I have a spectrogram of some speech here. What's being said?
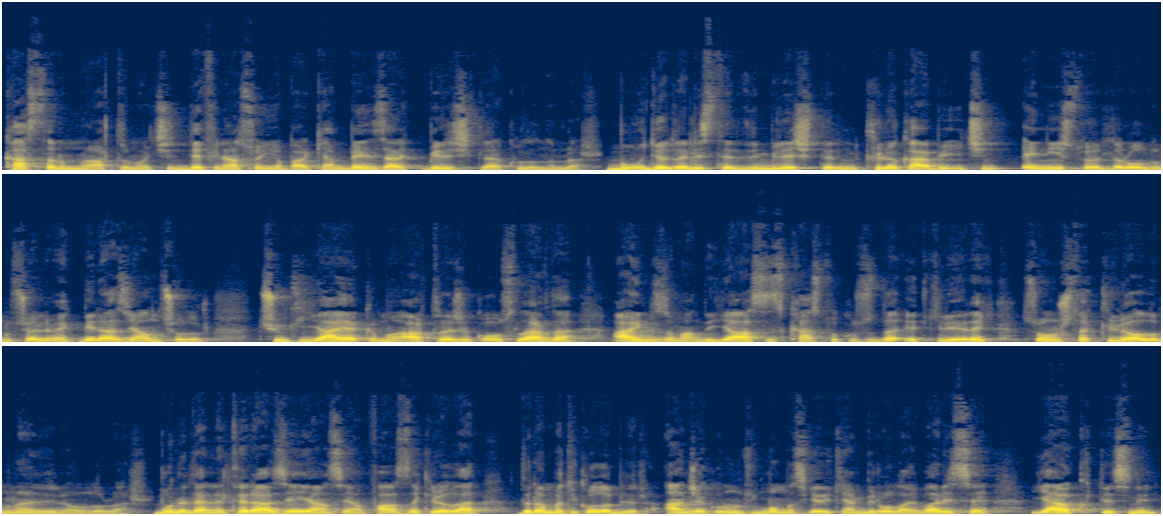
kas tanımını arttırmak için definasyon yaparken benzer bileşikler kullanırlar. Bu videoda listelediğim bileşiklerin kilo kaybı için en iyi steroidler olduğunu söylemek biraz yanlış olur. Çünkü yağ yakımı artıracak olsalar da aynı zamanda yağsız kas dokusu da etkileyerek sonuçta kilo alımına neden olurlar. Bu nedenle teraziye yansıyan fazla kilolar dramatik olabilir. Ancak unutulmaması gereken bir olay var ise yağ kütlesinin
